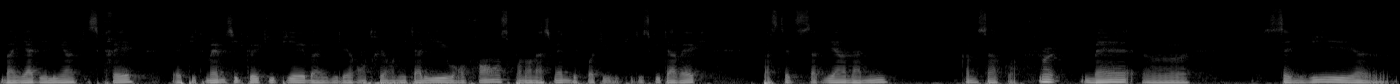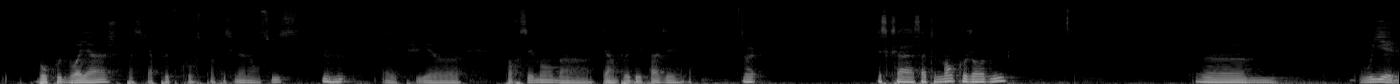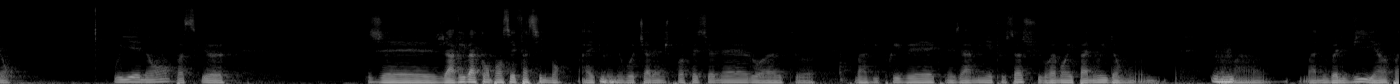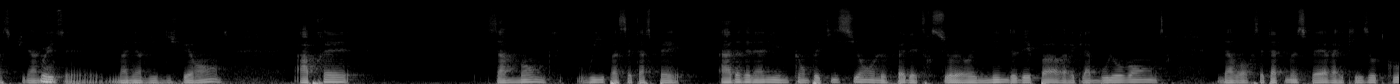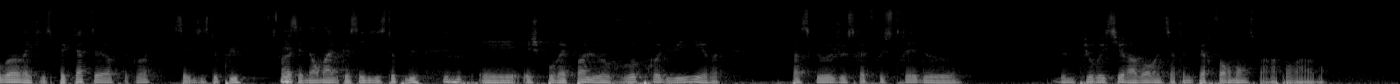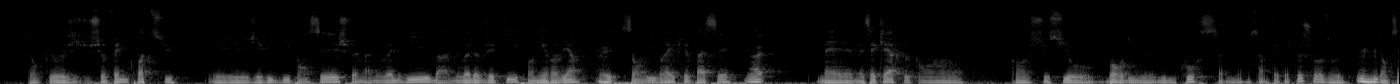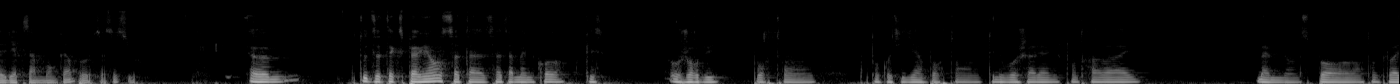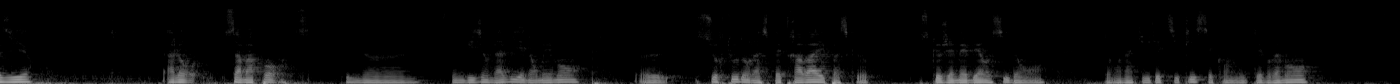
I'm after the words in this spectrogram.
bah, il y a des liens qui se créent. Et puis que même si le coéquipier, bah, il est rentré en Italie ou en France, pendant la semaine, des fois tu, tu discutes avec, parce que ça devient un ami comme ça. quoi. Ouais. Mais euh, c'est une vie, euh, beaucoup de voyages, parce qu'il y a peu de courses professionnelles en Suisse. Mhm. Et puis euh, forcément, ben, tu es un peu déphasé. ouais. Est-ce que ça, ça te manque aujourd'hui? Euh, oui et non. Oui et non, parce que j'arrive à compenser facilement avec mes Mhm. nouveaux challenges professionnels ou avec euh, ma vie privée, avec mes amis et tout ça. Je suis vraiment épanoui dans, dans Mhm. ma, ma nouvelle vie, hein, parce que finalement, Oui. c'est une manière de vivre différente. Après, ça manque, oui, par cet aspect adrénaline, compétition, le fait d'être sur une ligne de départ avec la boule au ventre, d'avoir cette atmosphère avec les autres coureurs, avec les spectateurs, ça n'existe plus. Et c'est normal que ça n'existe plus. Mhm. Et, et je pourrais pas le reproduire parce que je serais frustré de, de ne plus réussir à avoir une certaine performance par rapport à avant. Donc euh, je, je fais une croix dessus. Et j'évite d'y penser, je fais ma nouvelle vie, ben, nouvel objectif, on y revient, Oui. sans vivre avec le passé. Ouais. Mais, mais c'est clair que quand, quand je suis au bord d'une course, ça me, ça me fait quelque chose, oui. Mhm. Donc ça veut dire que ça me manque un peu, ça c'est sûr. Euh, toute cette expérience, ça t'a- ça t'amène quoi? Aujourd'hui pour ton, pour ton quotidien, pour ton, tes nouveaux challenges, ton travail, même dans le sport en tant que loisir? Alors, ça m'apporte une, euh, une vision de la vie énormément, euh, surtout dans l'aspect travail, parce que ce que j'aimais bien aussi dans, dans mon activité de cycliste, c'est qu'on était vraiment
